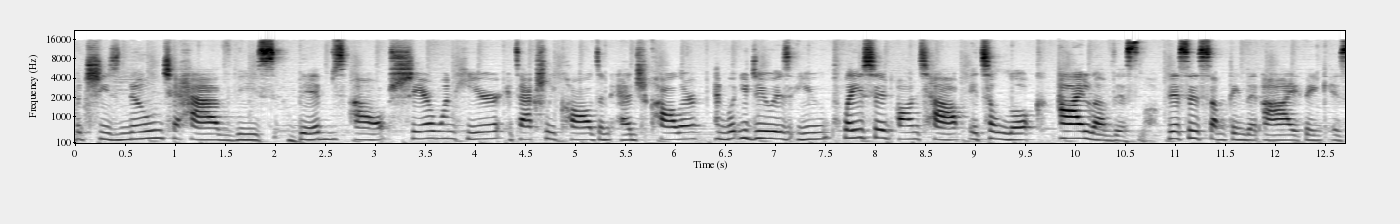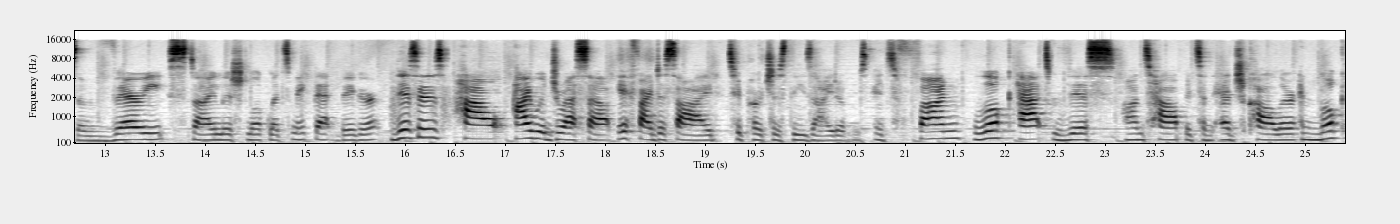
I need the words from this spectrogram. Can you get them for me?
but she's known to have these bibs. I'll share one here. It's actually called an edge collar. And what you do is you place it on top. It's a look. I love this look. This is something that I think is a very stylish look. Let's make that bigger. This is how I would dress up if I decide to purchase these items. It's fun. Look at this on top. It's an edge collar. And look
